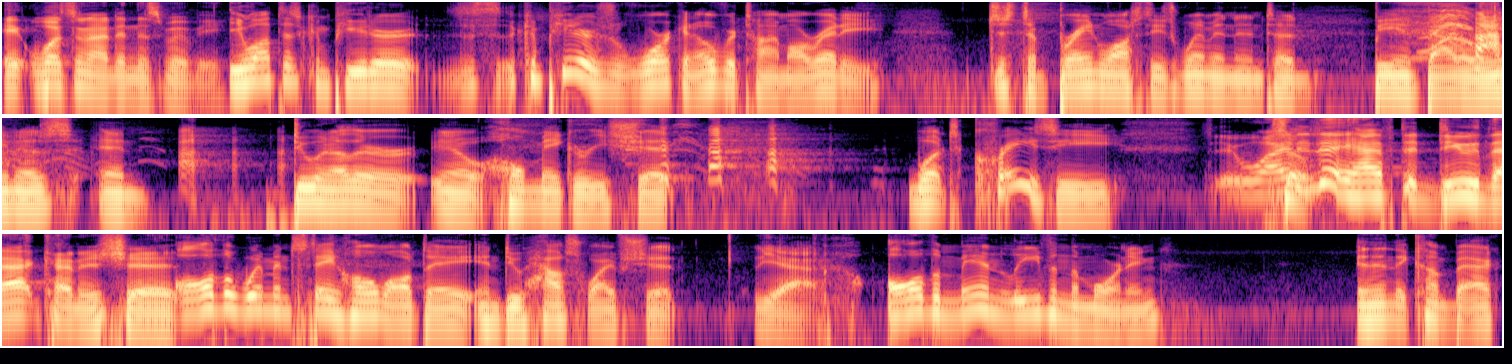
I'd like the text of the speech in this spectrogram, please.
It was not in this movie. You want this computer? This, the computer's working overtime already, just to brainwash these women into being ballerinas and doing other you know homemakery shit. What's crazy? Why So- did they have to do that kind of shit? All the women stay home all day and do housewife shit. yeah. all the men leave in the morning and then they come back.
